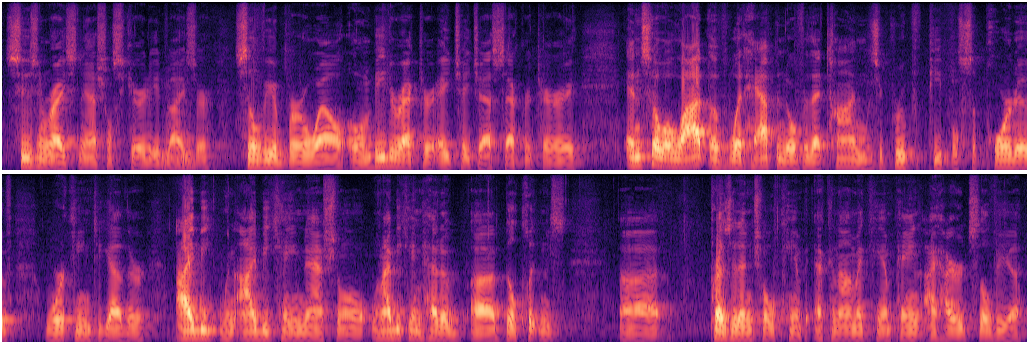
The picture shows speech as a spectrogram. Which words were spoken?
Susan Rice, National Security Advisor, Sylvia Burwell, OMB Director, HHS Secretary. And so a lot of what happened over that time was a group of people supportive, working together. I be, when I became national, when I became head of uh, Bill Clinton's uh, presidential camp, economic campaign, I hired Sylvia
